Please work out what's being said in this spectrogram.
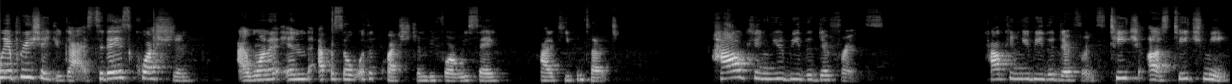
we appreciate you guys. Today's question, I want to end the episode with a question before we say how to keep in touch. How can you be the difference? How can you be the difference? Teach us, teach me.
